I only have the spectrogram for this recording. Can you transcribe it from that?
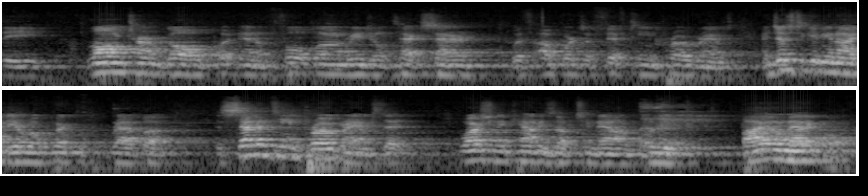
the long-term goal of putting in a full-blown regional tech center with upwards of 15 programs. And just to give you an idea real quick, wrap up, the 17 programs that Washington County is up to now include biomedical,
